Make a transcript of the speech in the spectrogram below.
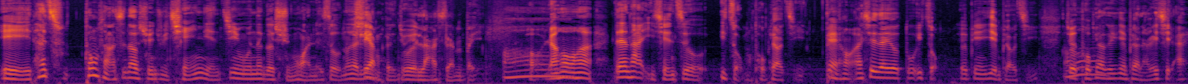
诶，他通常是到选举前一年进入那个循环的时候，那个量可能就会拉三倍哦。然后哈，但是他以前只有一种投票机，对。哈，啊，现在又多一种，又变验票机，就投票跟验票两个一起来，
